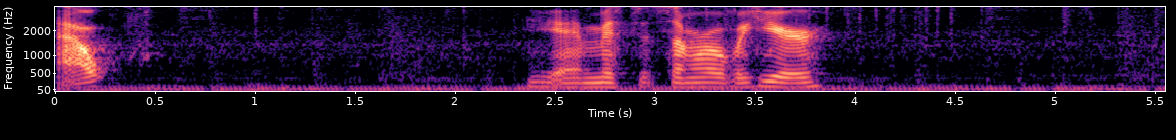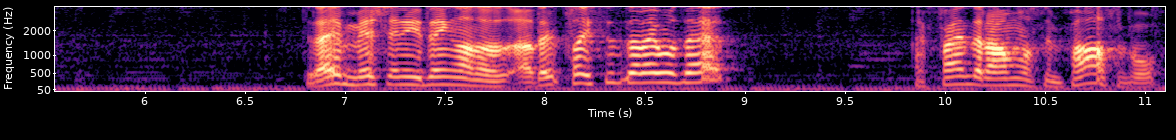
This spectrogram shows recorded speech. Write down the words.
Ow. Yeah, I missed it somewhere over here. Did I miss anything on those other places that I was at? I find that almost impossible.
